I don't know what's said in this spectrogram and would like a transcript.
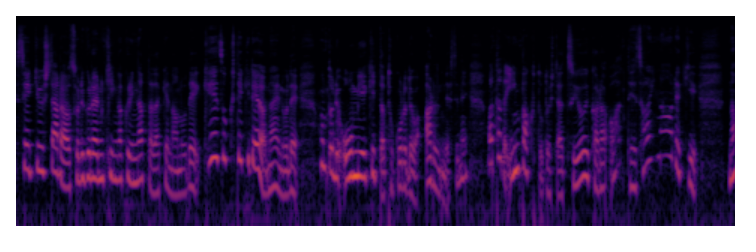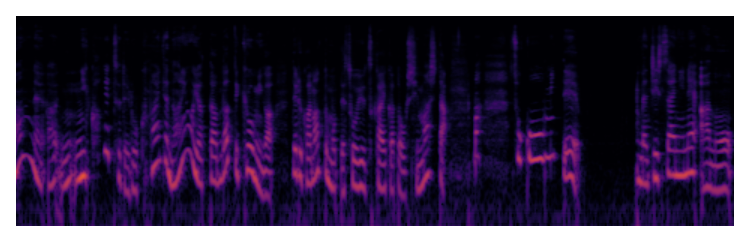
請求したらそれぐらいの金額になっただけなので継続的ではないので本当に大見え切ったところではあるんですね、まあ、ただインパクトとしては強いからあデザイナー歴何年あ2ヶ月で6万円で何をやったんだって興味が出るかなと思ってそういう使い方をしました、まあ、そこを見て、まあ、実際にねあの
